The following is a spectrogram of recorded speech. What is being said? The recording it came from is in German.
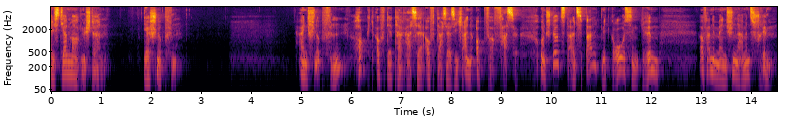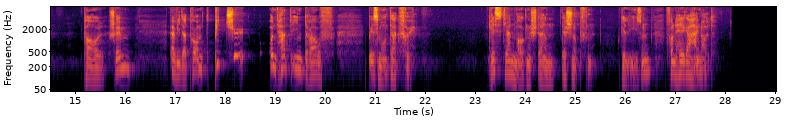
Christian Morgenstern. Der Schnupfen. Ein Schnupfen hockt auf der Terrasse, auf das er sich ein Opfer fasse, und stürzt alsbald mit großem Grimm auf einen Menschen namens Schrimm. Paul Schrimm erwidert prompt Pitschü und hat ihn drauf bis Montag früh. Christian Morgenstern Der Schnupfen. Gelesen von Helga Heinold.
